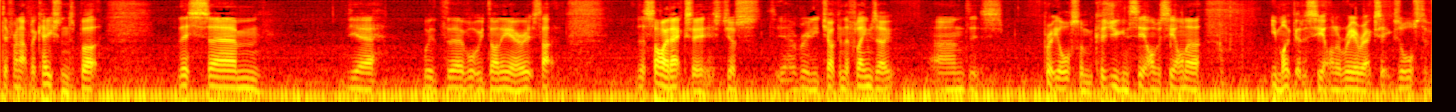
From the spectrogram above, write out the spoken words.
different applications, but this um, yeah with uh, what we've done here, it's that the side exit is just yeah really chucking the flames out, and it's pretty awesome because you can see it obviously on a you might be able to see it on a rear exit exhaust if,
